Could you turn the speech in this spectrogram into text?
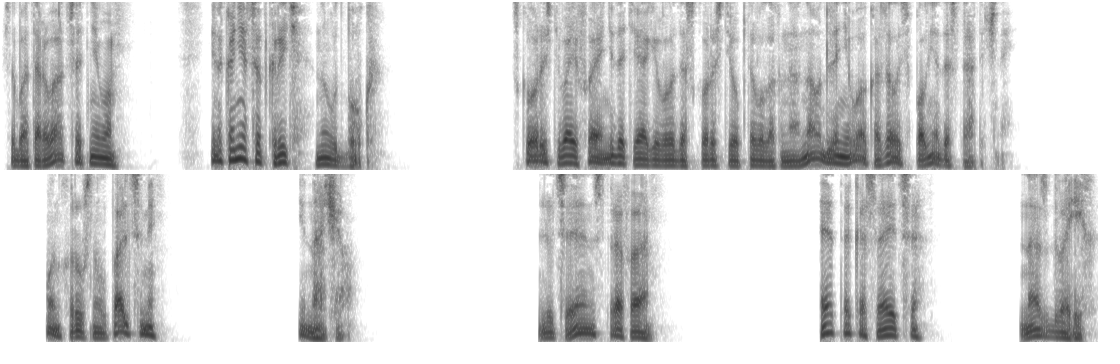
чтобы оторваться от него и, наконец, открыть ноутбук. Скорость Wi-Fi не дотягивала до скорости оптоволокна, но для него оказалась вполне достаточной. Он хрустнул пальцами и начал. Люциен Строфа. Это касается нас двоих.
